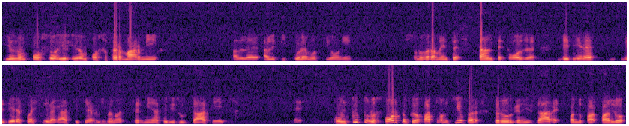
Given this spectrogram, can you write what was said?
Io non posso, io, io non posso fermarmi alle, alle piccole emozioni sono veramente tante cose. Vedere, vedere questi ragazzi che arrivano a determinati risultati eh, con tutto lo sforzo che ho fatto anch'io per, per organizzare, quando pa- parlo,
